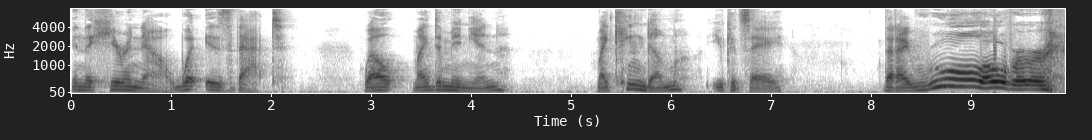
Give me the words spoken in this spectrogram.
in the here and now, what is that? Well, my dominion, my kingdom, you could say, that I rule over,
